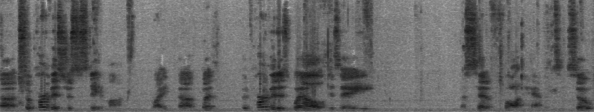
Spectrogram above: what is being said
Uh, so part of it's just a state of mind, right? Uh, but, but part of it as well is a a set of thought habits. So,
